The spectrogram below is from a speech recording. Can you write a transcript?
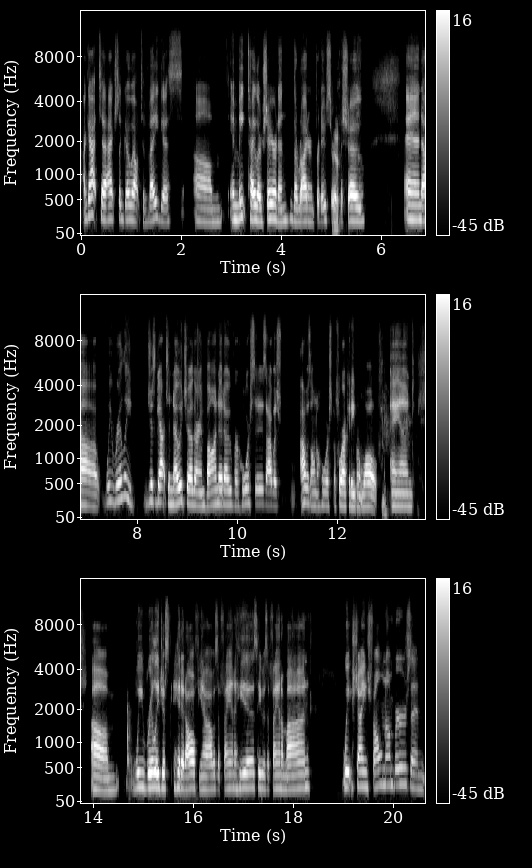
I got to actually go out to Vegas um, and meet Taylor Sheridan, the writer and producer Yep. of the show. And uh, we really just got to know each other and bonded over horses. I was I was on a horse before I could even walk, and um, we really just hit it off. You know, I was a fan of his, he was a fan of mine. We exchanged phone numbers, and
